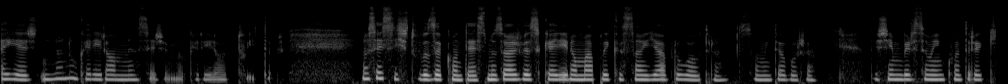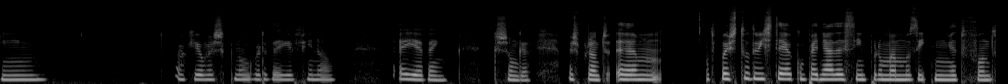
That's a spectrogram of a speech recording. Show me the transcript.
Eia, não, não quero ir ao Messenger, eu quero ir ao Twitter. Não sei se isto vos acontece, mas eu às vezes quero ir a uma aplicação e abro outra. Sou muito burra. Deixem-me ver se eu encontro aqui. Ok, eu acho que não guardei afinal. Aí é bem que chunga. Mas pronto, um, depois tudo isto é acompanhado assim por uma musiquinha de fundo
